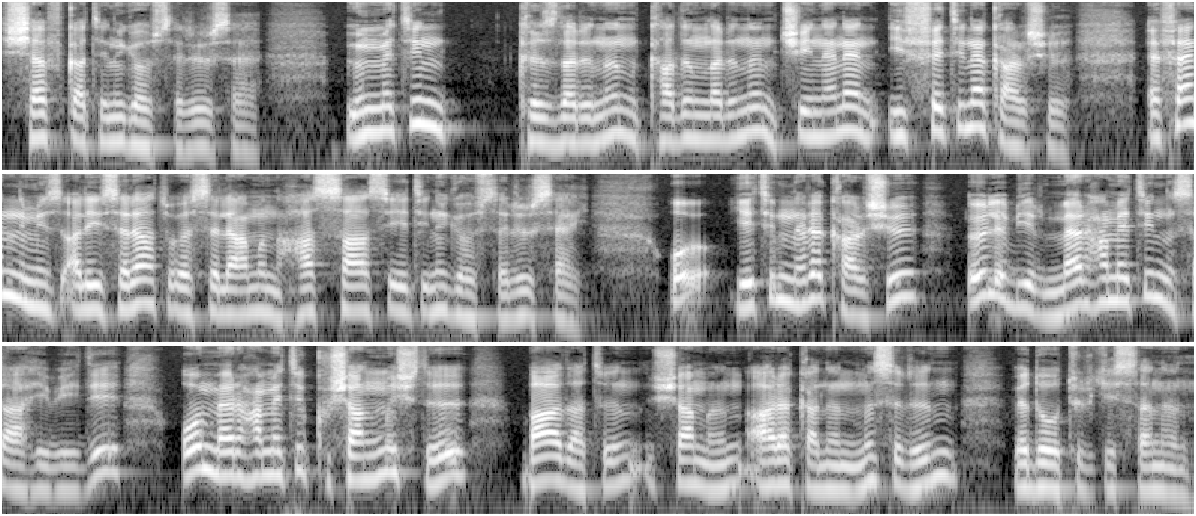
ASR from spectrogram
şefkatini gösterirse, ümmetin kızlarının, kadınlarının çiğnenen iffetine karşı Efendimiz Aleyhisselatü Vesselam'ın hassasiyetini gösterirsek, o yetimlere karşı öyle bir merhametin sahibiydi, o merhameti kuşanmıştı, Bağdat'ın, Şam'ın, Arakan'ın, Mısır'ın ve Doğu Türkistan'ın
